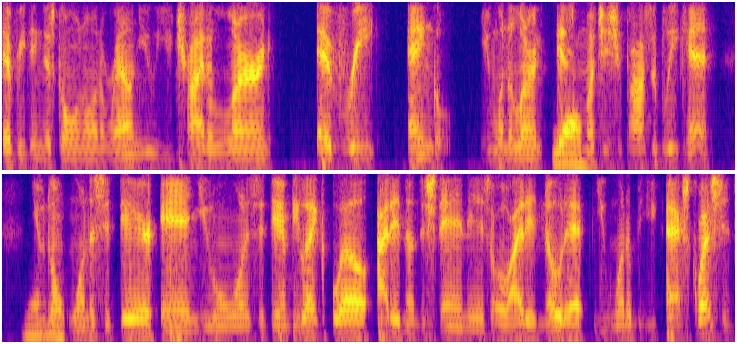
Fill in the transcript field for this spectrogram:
everything that's going on around you. You try to learn every angle. You want to learn Yeah. as much as you possibly can. Yeah. You don't want to sit there and you don't want to sit there and be like, "Well, I didn't understand this," or "I didn't know that." You want to be ask questions.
